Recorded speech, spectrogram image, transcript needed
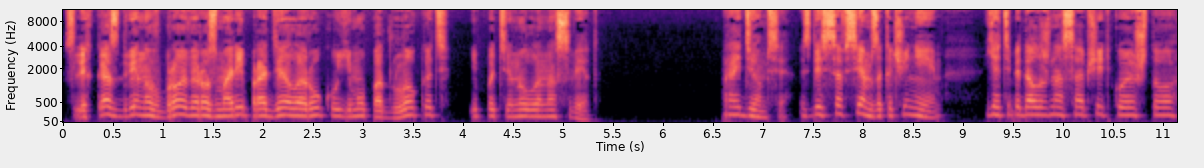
Слегка сдвинув брови, Розмари продела руку ему под локоть и потянула на свет. «Пройдемся, здесь совсем закоченеем. Я тебе должна сообщить кое-что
